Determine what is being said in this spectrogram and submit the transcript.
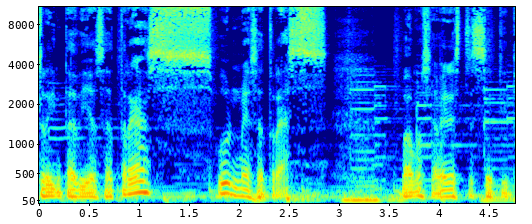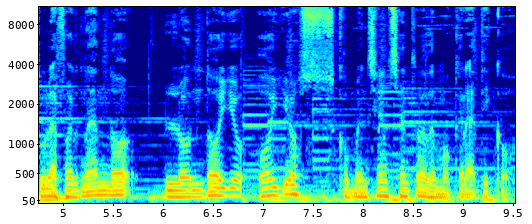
30 días atrás, un mes atrás. Vamos a ver, este se titula Fernando Londoyo Hoyos, Convención Centro Democrático.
